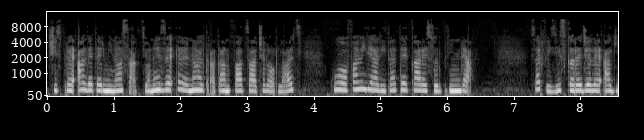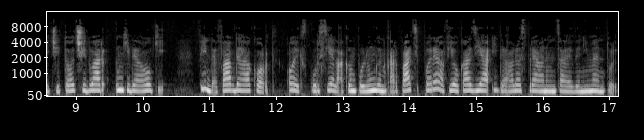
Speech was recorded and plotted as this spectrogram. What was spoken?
și spre a-l determina să acționeze, Elena îl trata în fața celorlalți cu o familiaritate care surprindea. S-ar fi zis că regele a ghicit tot și doar închidea ochii. Fiind de fapt de acord, o excursie la Câmpul Lung în Carpați părea a fi ocazia ideală spre a anunța evenimentul.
